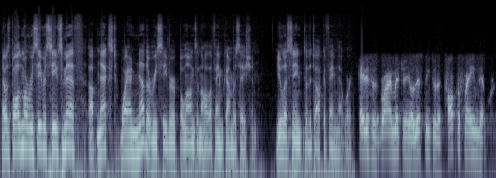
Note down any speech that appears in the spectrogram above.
That was Baltimore receiver Steve Smith. Up next, why another receiver belongs in the Hall of Fame conversation. You're listening to the Talk of Fame Network. Hey, this is Brian Mitchell, and you're listening to the Talk of Fame Network.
